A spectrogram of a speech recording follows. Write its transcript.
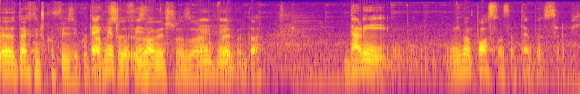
e, tehničku fiziku. Tehničku fiziku. Zvanično zove mhm. predmet, da. Da li ima posla za tebe u Srbiji?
